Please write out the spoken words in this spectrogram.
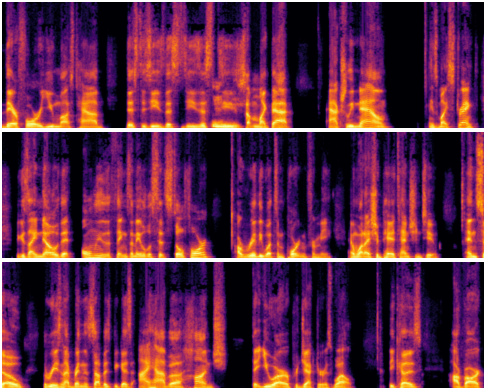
Therefore, you must have this disease, this disease, this mm. disease, something like that. Actually, now is my strength because I know that only the things I'm able to sit still for are really what's important for me and what I should pay attention to. And so the reason I bring this up is because I have a hunch that you are a projector as well, because of our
